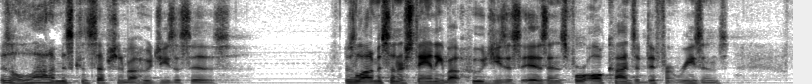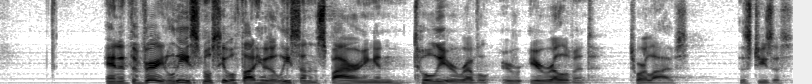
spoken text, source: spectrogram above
There's a lot of misconception about who Jesus is. There's a lot of misunderstanding about who Jesus is, and it's for all kinds of different reasons. And at the very least, most people thought he was at least uninspiring and totally irrevel- irrelevant to our lives, this Jesus.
